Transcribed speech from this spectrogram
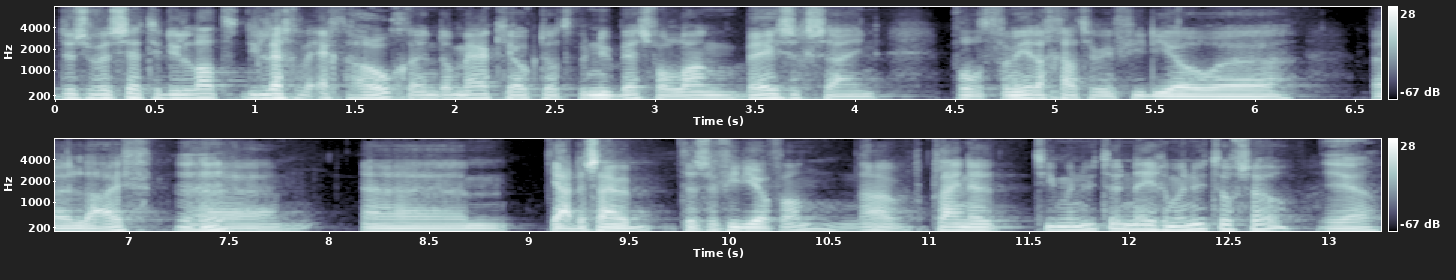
dus we zetten die lat, die leggen we echt hoog. En dan merk je ook dat we nu best wel lang bezig zijn. Bijvoorbeeld vanmiddag gaat er een video eh, eh, live. Mhm. Eh, ehm, ja, daar zijn we. Dat is een video van. Nou, kleine 10 minuten, 9 minuten of zo. ja.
